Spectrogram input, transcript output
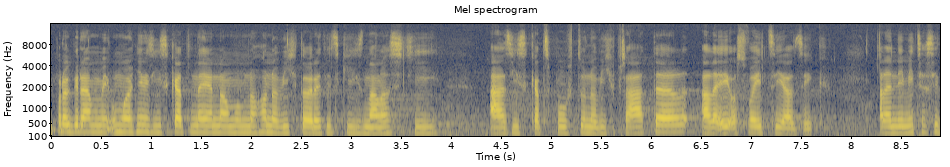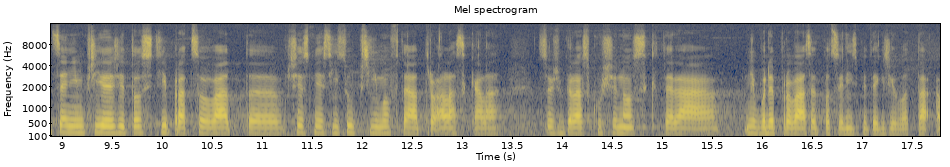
program mi umožnil získat nejenom mnoho nových teoretických znalostí a získat spoustu nových přátel, ale i osvojit si jazyk. Ale nejvíce si cením příležitosti pracovat 6 eh, měsíců přímo v teatru Ala Scala, což byla zkušenost, která mě bude provázet po celý zbytek života a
